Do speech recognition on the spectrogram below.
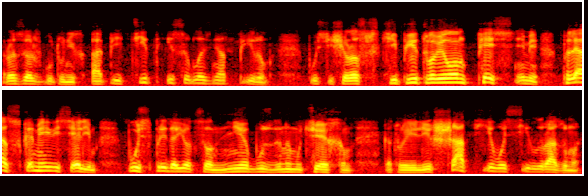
разожгут у них аппетит и соблазнят пиром. Пусть еще раз вскипит Вавилон песнями, плясками и весельем. Пусть предается он необузданным утехам, которые лишат его сил разума.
